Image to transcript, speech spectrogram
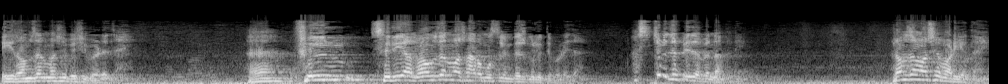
এই রমজান মাসে বেশি বেড়ে যায়। হ্যাঁ? ফিল্ম সিরিয়াল রমজান মাসে আরও মুসলিম দেশগুলিতে বেড়ে যায়। আশ্চর্য হয়ে যাবেন আপনি। রমজান মাসে বাড়িয়ে দেয়।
